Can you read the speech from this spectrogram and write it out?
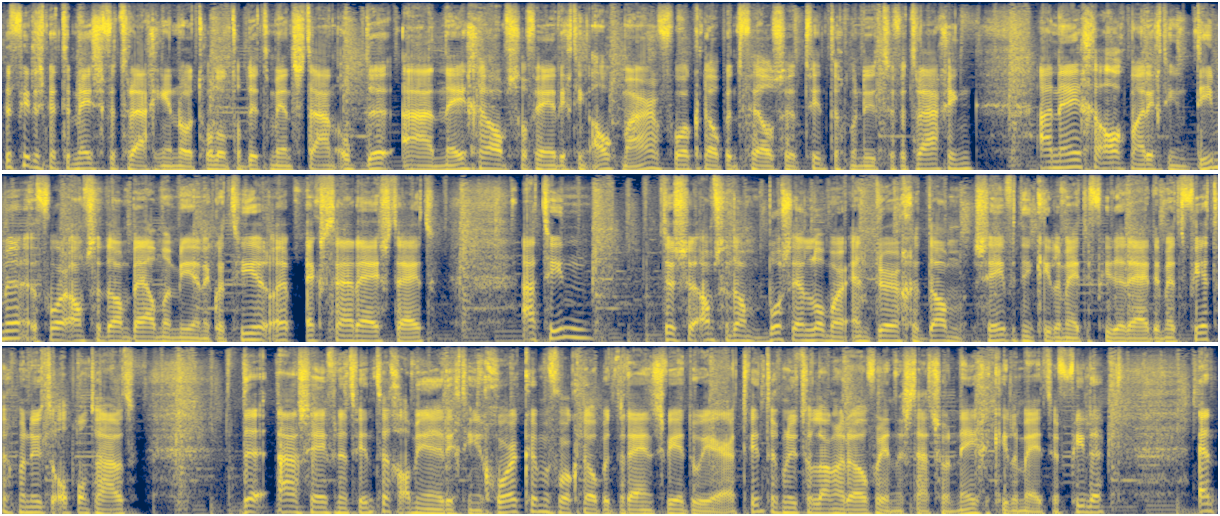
De files met de meeste vertraging in Noord-Holland op dit moment staan op de A9 Amstelveen richting Alkmaar. Voor knooppunt Velsen 20 minuten vertraging. A9 Alkmaar richting Diemen. Voor Amsterdam Bijlmer meer een kwartier extra reistijd. A10 tussen Amsterdam Bos en Lommer en Durgedam 17 kilometer file rijden met 40 minuten oponthoud. De A27 Almere richting Gorkum. Voor knooppunt Rijnsweer doe je er 20 minuten langer over en er staat zo'n 9 kilometer file. En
